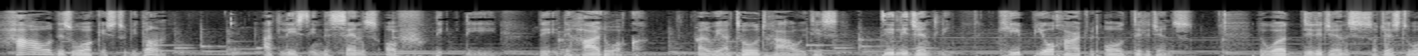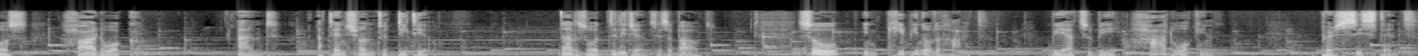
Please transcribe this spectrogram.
how this work is to be done, at least in the sense of the, the, the, the hard work. And we are told how it is diligently. Keep your heart with all diligence. The word diligence suggests to us hard work and attention to detail. That is what diligence is about. So, in keeping of the heart, we are to be hardworking, persistent,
